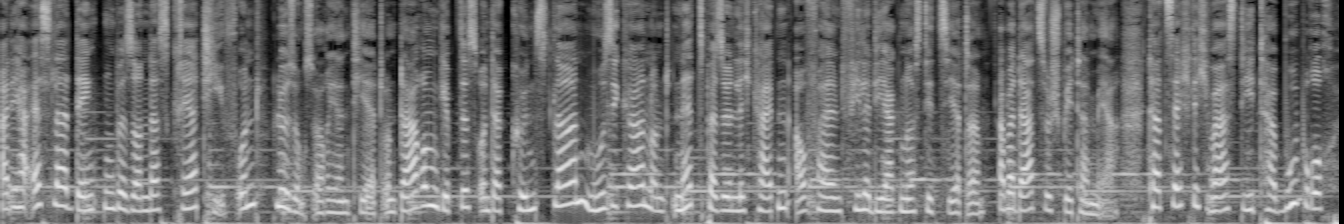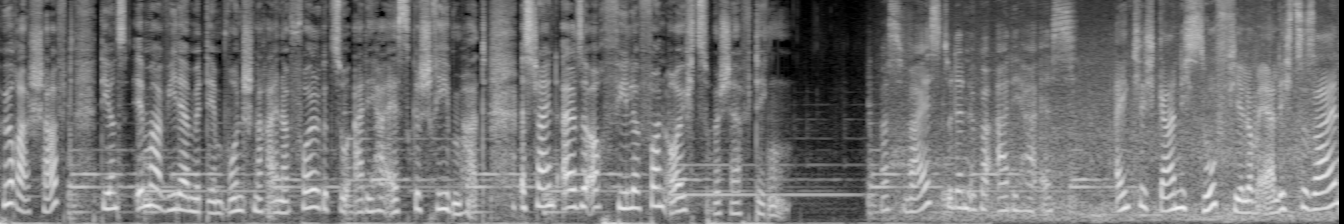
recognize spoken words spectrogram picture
ADHSler denken besonders kreativ und lösungsorientiert und darum gibt es unter Künstlern, Musikern und Netzpersönlichkeiten auffallend viele Diagnostizierte. Aber dazu später mehr. Tatsächlich war es die Tabubruch-Hörerschaft, die uns immer wieder mit dem Wunsch nach einer Folge zu ADHS geschrieben hat. Es scheint also auch viele von euch zu beschäftigen. Was weißt du denn über ADHS? Eigentlich gar nicht so viel, um ehrlich zu sein.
